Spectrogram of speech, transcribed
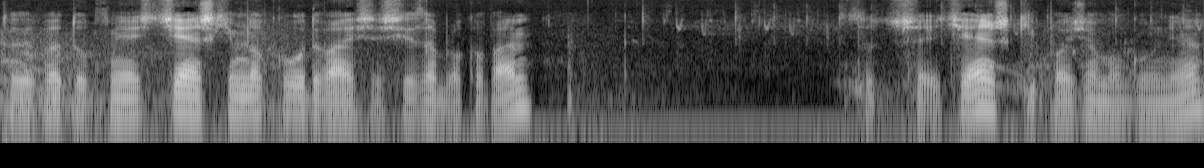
który według mnie jest ciężkim. No kurwa, jeszcze się zablokowałem. To trze- ciężki poziom ogólnie.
